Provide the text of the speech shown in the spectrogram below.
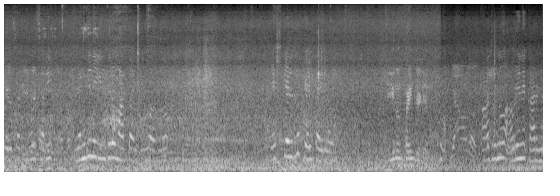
ಕೇಳಿ ಸರಿ ಮೂರು ಸರಿ ನೆಮ್ಮದಿನೇ ಇಲ್ದಿರೋ ಮಾಡ್ತಾ ಇದ್ರು ಅವರು. ಎಷ್ಟು ಕೇಳಿದ್ರು ಕೇಳ್ತಾ ಇಲ್ಲ ಅವರು. ಆದ್ರೂ ಅವರೇನೇ ಕಾರಣ.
